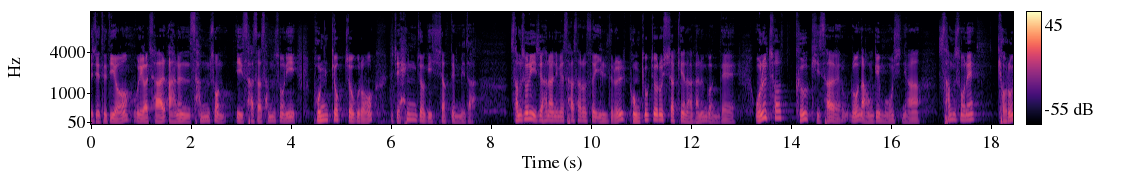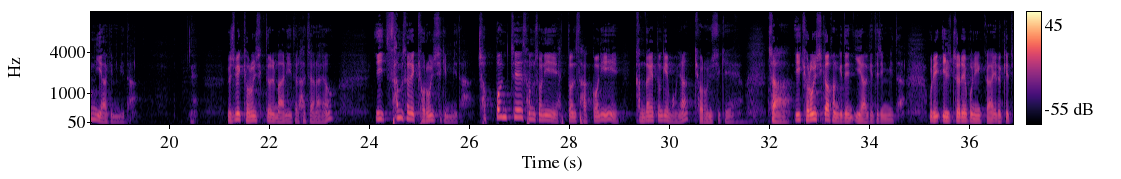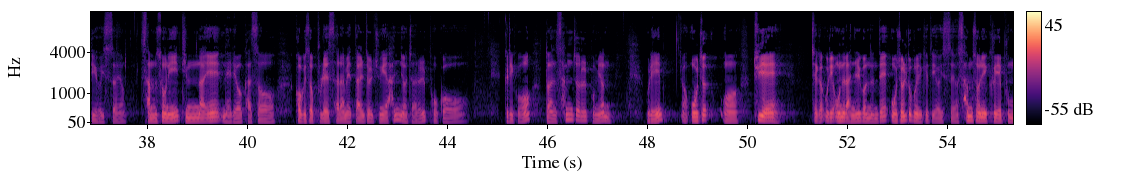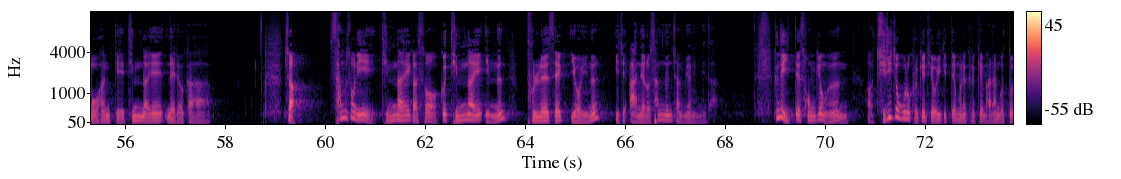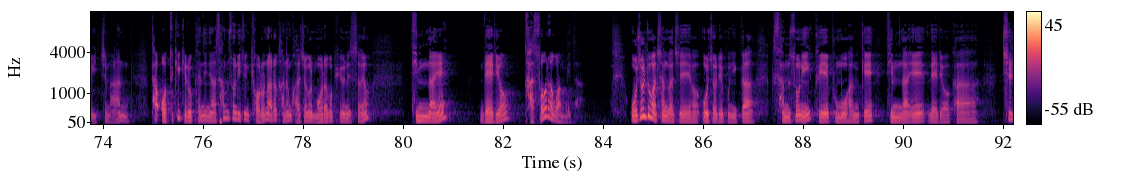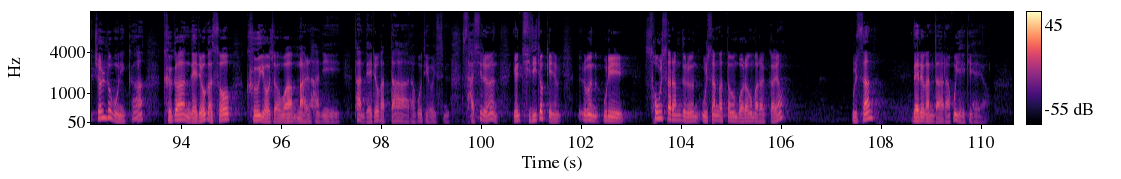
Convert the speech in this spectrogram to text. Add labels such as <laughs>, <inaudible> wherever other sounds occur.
이제 드디어 우리가 잘 아는 삼손, 이 사사 삼손이 본격적으로 이제 행적이 시작됩니다. 삼손이 이제 하나님의 사사로서의 일들을 본격적으로 시작해 나가는 건데 오늘 첫 그 기사로 나온 게 무엇이냐? 삼손의 결혼 이야기입니다. 네. 요즘에 결혼식들 많이들 하잖아요. 이 삼손의 결혼식입니다. 첫 번째 삼손이 했던 사건이 감당했던 게 뭐냐? 결혼식이에요. 자, 이 결혼식과 관계된 이야기들입니다. 우리 1절에 보니까 이렇게 되어 있어요. 삼손이 딥나에 내려가서 거기서 블레 사람의 딸들 중에 한 여자를 보고 그리고 또한 3절을 보면 우리 5절 어, 뒤에 제가 우리 오늘 안 읽었는데 5절도 보면 이렇게 되어 있어요. 삼손이 그의 부모와 함께 딥나에 내려가. 자, 삼손이 딥나에 가서 그 딥나에 있는 블레색 여인을 이제 아내로 삼는 장면입니다. 근데 이때 성경은 어, 지리적으로 그렇게 되어 있기 때문에 그렇게 말한 것도 있지만 다 어떻게 기록했느냐? 삼손이 지금 결혼하러 가는 과정을 뭐라고 표현했어요? 딥나에 내려가서라고 합니다. 5절도 마찬가지예요. 5절에 보니까 삼손이 그의 부모와 함께 딥나에 내려가 7절도 보니까 그가 내려가서 그 여자와 말하니 다 내려갔다라고 되어 있습니다. 사실은 이건 지리적 개념. 여러분 우리 서울 사람들은 울산 갔다 오면 뭐라고 말할까요? 울산 내려간다라고 얘기해요.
